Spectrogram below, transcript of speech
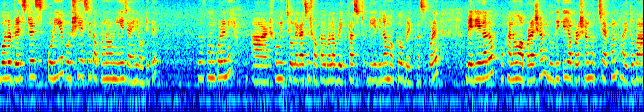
বলল ড্রেস ট্রেস পরিয়ে বসিয়েছে, তখনও নিয়ে যায়নি ওটিতে। তো ফোন করে নি। আর সুমিত চলে গেছে, সকালবেলা ব্রেকফাস্ট দিয়ে দিলাম ওকেও ব্রেকফাস্ট করে। বেরিয়ে গেল, ওখানেও অপারেশন দুদিকেই অপারেশন হচ্ছে এখন হয়তো বা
